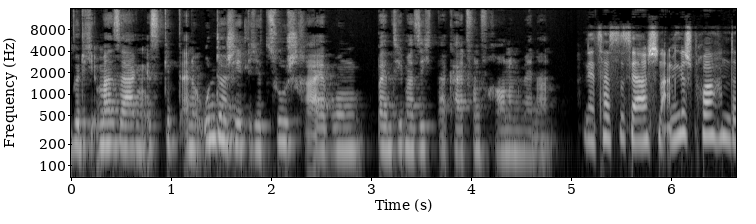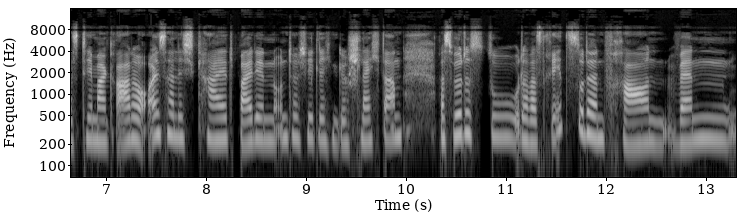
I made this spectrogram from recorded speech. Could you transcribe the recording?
würde ich immer sagen, es gibt eine unterschiedliche Zuschreibung beim Thema Sichtbarkeit von Frauen und Männern. Jetzt hast du es ja schon angesprochen, das Thema gerade Äußerlichkeit bei den unterschiedlichen Geschlechtern. Was würdest du oder was rätst du denn Frauen, wenn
